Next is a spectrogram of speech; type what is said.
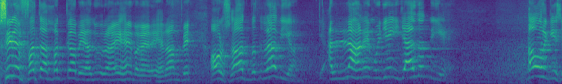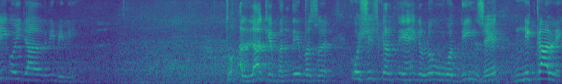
सिर्फ़ फतेह मक्का पे हजूर आए हैं बगैर एहराम पे, और साथ बतला दिया कि अल्लाह ने मुझे इजाज़त दी है, और किसी को इजाज़त नहीं मिली। तो अल्लाह के बंदे बस कोशिश करते हैं कि लोगों को दीन से निकालें,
